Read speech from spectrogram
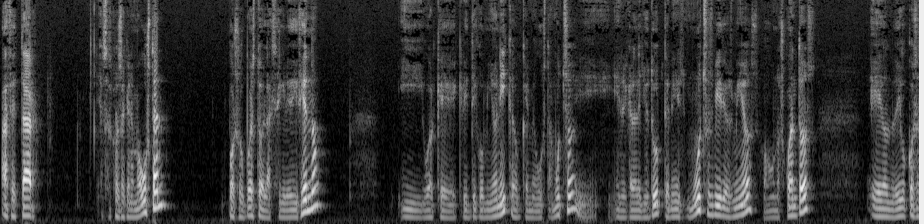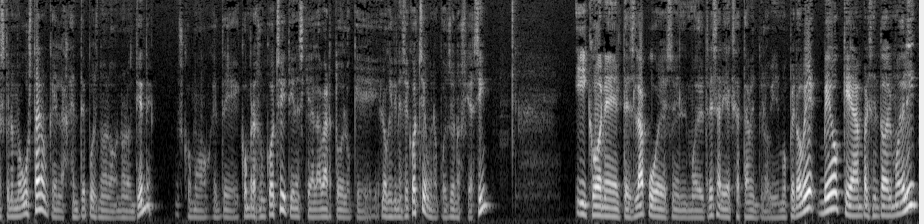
aceptar esas cosas que no me gustan. Por supuesto, las seguiré diciendo. igual que critico mi Ionic, aunque me gusta mucho. Y, en el canal de YouTube tenéis muchos vídeos míos, o unos cuantos, eh, donde digo cosas que no me gustan, aunque la gente pues no lo, no lo entiende. Es como que te compras un coche y tienes que alabar todo lo que, lo que tiene ese coche. Bueno, pues yo no soy así. Y con el Tesla, pues el Model 3 haría exactamente lo mismo. Pero ve, veo que han presentado el Model I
